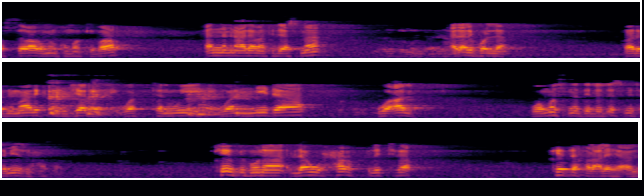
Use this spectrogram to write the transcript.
الصغار منكم والكبار أن من علامات الأسماء الألف واللام. قال ابن مالك بالجر والتنوين والندى وأل ومسند للاسم تمييز حسن. كيف هنا لو حرف الاتفاق؟ كيف دخل عليها ال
